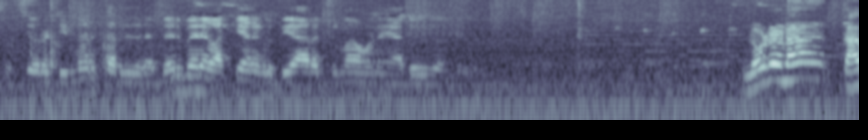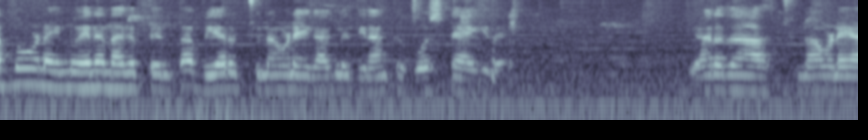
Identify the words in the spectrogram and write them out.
ಸಚಿವರು ಡಿನ್ನರ್ ಕರೆದಿದ್ದಾರೆ. ಬೇರೆ ಬೇರೆ ವ್ಯಾಖ್ಯಾನಗಳು ಬಿಹಾರ ಚುನಾವಣೆ ಅದು ಇದು ಅಂತ. ನೋಡೋಣ ಕಾದ್ ನೋಡೋಣ ಇನ್ನು ಏನೇನಾಗುತ್ತೆ ಅಂತ. ಬಿಹಾರ ಚುನಾವಣೆ ಈಗಾಗಲೇ ದಿನಾಂಕ ಘೋಷಣೆ ಆಗಿದೆ. ಬಿಹಾರದ ಚುನಾವಣೆಯ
